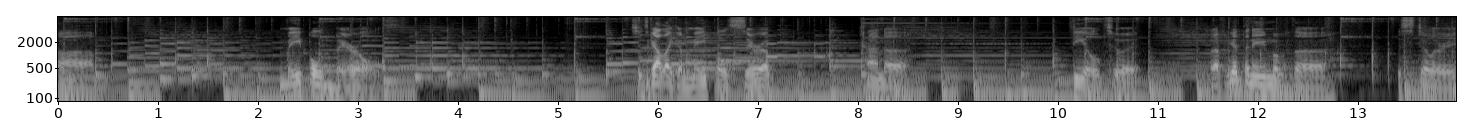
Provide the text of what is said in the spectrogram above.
um, maple barrels. So it's got like a maple syrup kind of deal to it. But I forget the name of the distillery.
